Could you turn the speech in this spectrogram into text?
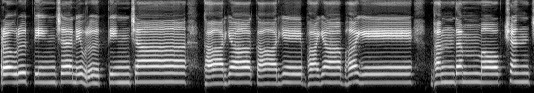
ప్రవృత్తించ నివృత్తించ. కార్యాకార్యే భయాభయే బంధం మోక్షంచ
